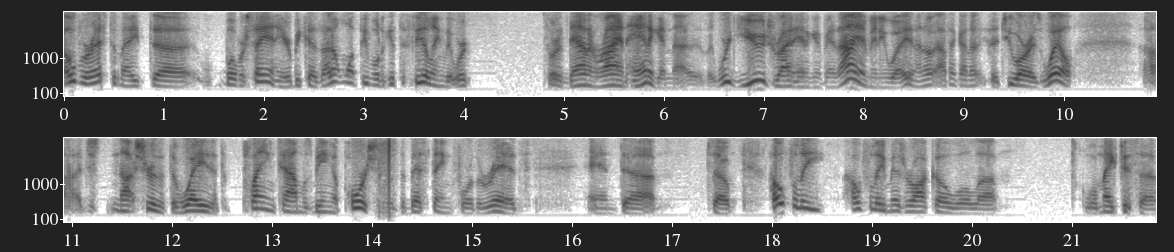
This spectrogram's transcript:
overestimate uh, what we're saying here because I don't want people to get the feeling that we're sort of down in Ryan Hanigan. Uh, we're huge Ryan Hanigan fans. I am anyway, and I know I think I know that you are as well. Uh, just not sure that the way that the playing time was being apportioned was the best thing for the Reds, and uh, so hopefully, hopefully Mesoraco will uh, will make this a.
